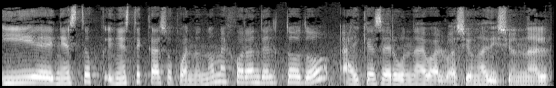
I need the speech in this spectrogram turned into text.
Y en, en este caso, cuando no mejoran del todo, hay que hacer una evaluación adicional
